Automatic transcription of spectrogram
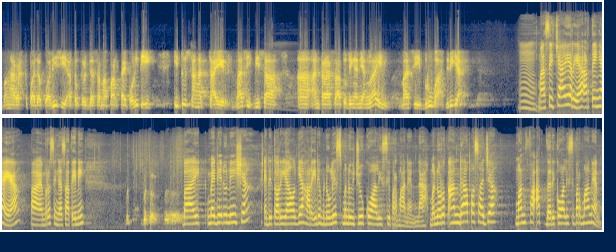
mengarah kepada koalisi atau kerjasama partai politik itu sangat cair, masih bisa uh, antara satu dengan yang lain masih berubah. Demikian. Hmm, masih cair ya artinya ya, Pak Emrus hingga saat ini. Betul, betul. Baik, media Indonesia editorialnya hari ini menulis menuju koalisi permanen. Nah, menurut Anda apa saja manfaat dari koalisi permanen?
